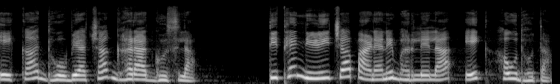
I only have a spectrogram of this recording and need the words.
एका धोब्याच्या घरात घुसला. तिथे निळीच्या पाण्याने भरलेला एक हौद होता.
